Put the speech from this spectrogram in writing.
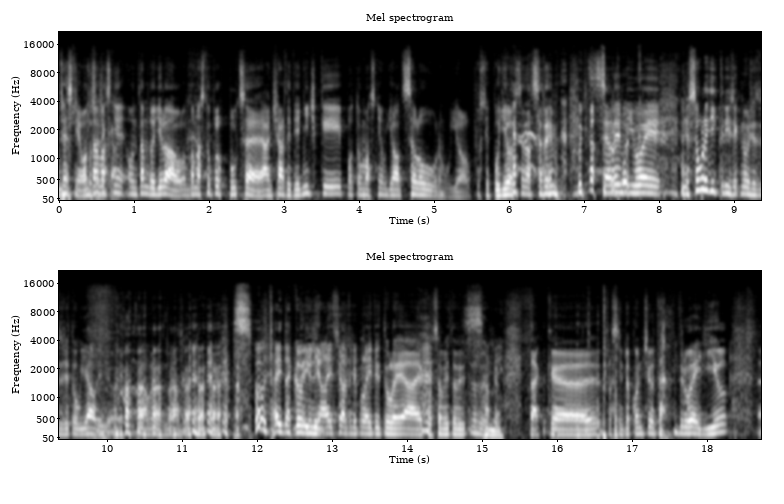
přesně, on tam říká. vlastně, on tam dodělal, on tam nastoupil v půlce Uncharted jedničky, potom vlastně udělal celou, nebo udělal, prostě podílel se na celém, celém vývoji. Jsou lidi, kteří řeknou, že, že to udělali, jo, jako známe, známe. Jsou tady takový lidi. dělali třeba AAA tituly a jako sami to vytvořili. Tak eh, vlastně dokončil tam druhý díl, eh,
